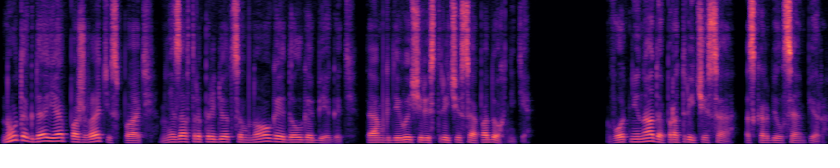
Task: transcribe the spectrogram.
«Ну, тогда я пожрать и спать. Мне завтра придется много и долго бегать. Там, где вы через три часа подохнете». «Вот не надо про три часа», – оскорбился Ампер.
